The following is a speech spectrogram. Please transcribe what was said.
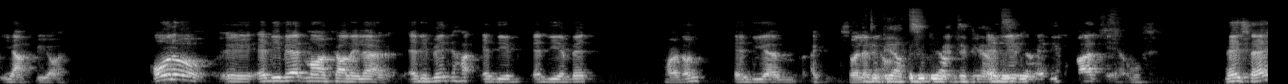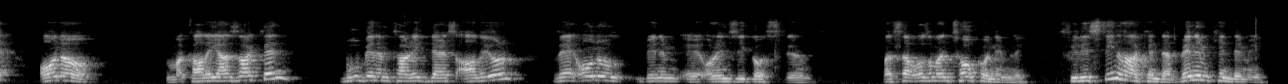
Yapıyor. Onu e, edebiyat makaleler, edebiyat, edeb, edebiyat, pardon, edebiyat. Edebiyat. Edebiyat. Edebiyat. edebiyat Neyse, onu makale yazarken bu benim tarih ders alıyorum ve onu benim e, öğrenci gösteriyorum. Mesela o zaman çok önemli. Filistin hakkında benim kendimi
